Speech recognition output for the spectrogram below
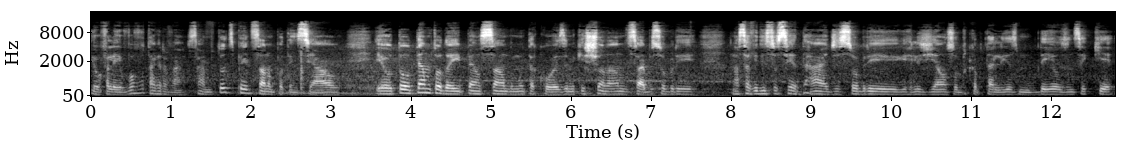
Eu falei, eu vou voltar a gravar, sabe? Tô desperdiçando o potencial. Eu tô o tempo todo aí pensando muita coisa, me questionando, sabe, sobre nossa vida em sociedade, sobre religião, sobre capitalismo, Deus, não sei o quê.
